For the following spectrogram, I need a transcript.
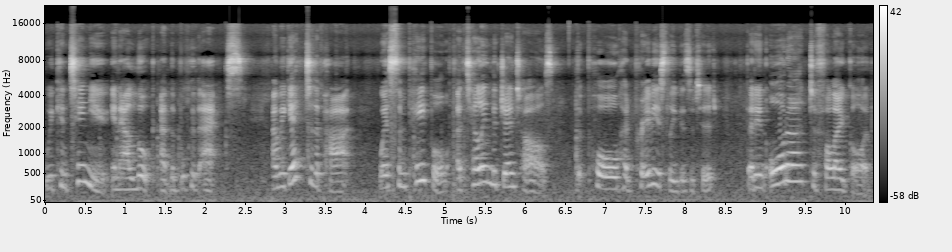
we continue in our look at the book of Acts and we get to the part where some people are telling the Gentiles that Paul had previously visited that in order to follow God,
